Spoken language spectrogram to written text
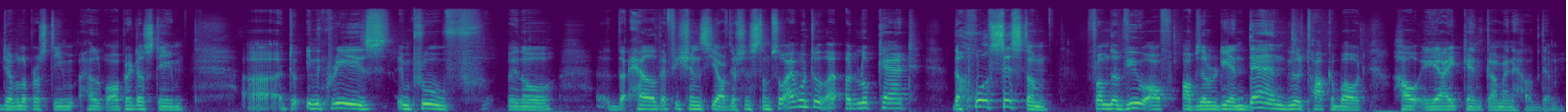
developers team help operators team uh, to increase improve you know the health efficiency of their system. So i want to uh, look at the whole system from the view of observability and then we'll talk about how ai can come and help them.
